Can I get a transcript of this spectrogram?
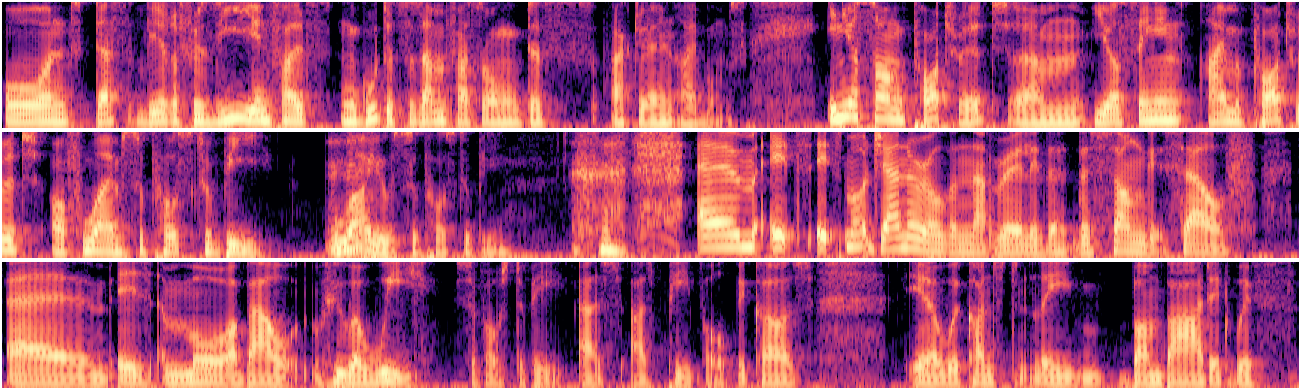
Und das wäre für sie jedenfalls eine gute Zusammenfassung des aktuellen Albums. In your song Portrait, um, you're singing I'm a portrait of who I'm supposed to be. Who mm -hmm. are you supposed to be? um, it's it's more general than that, really. The the song itself um, is more about who are we supposed to be as as people, because you know we're constantly bombarded with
